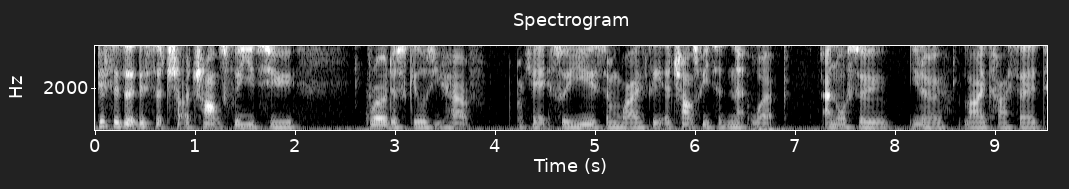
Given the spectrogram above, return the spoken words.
this is a this is a, ch- a chance for you to grow the skills you have okay? So use them wisely a chance for you to network and also you know like i said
